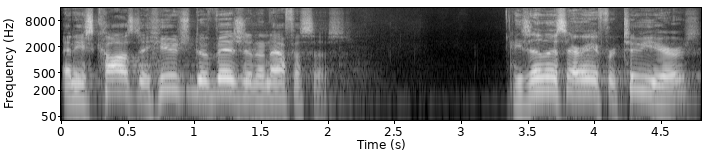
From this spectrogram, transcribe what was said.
and he's caused a huge division in Ephesus. He's in this area for two years.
